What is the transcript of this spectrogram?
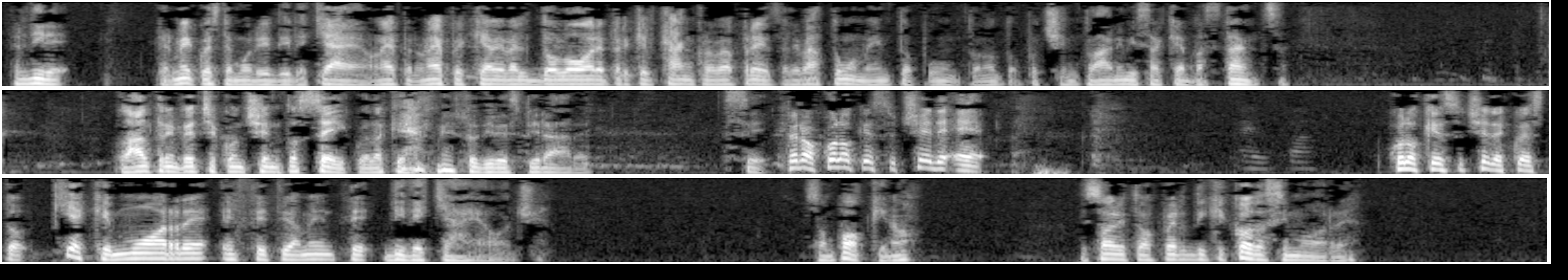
Per dire, per me questo è morire di vecchiaia, non è, non è perché aveva il dolore, perché il cancro aveva preso, è arrivato un momento appunto, no? dopo cento anni mi sa che è abbastanza. L'altra invece con 106, quella che ha smesso di respirare. Sì, però quello che succede è, quello che succede è questo, chi è che muore effettivamente di vecchiaia oggi? Sono pochi, no? Di solito per di che cosa si muore?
